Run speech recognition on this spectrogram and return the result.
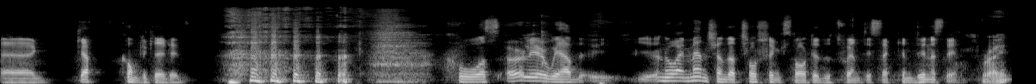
uh, get complicated. Because earlier we had, you know, I mentioned that Shoshenq started the 22nd dynasty. right?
